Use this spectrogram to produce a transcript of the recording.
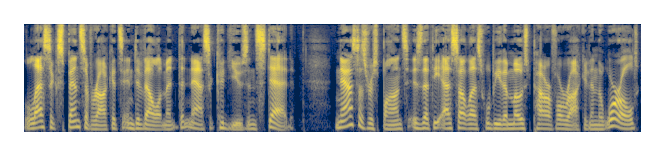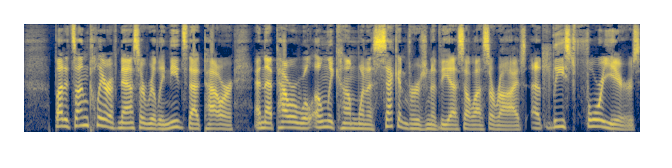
less expensive rockets in development that NASA could use instead. NASA's response is that the SLS will be the most powerful rocket in the world, but it's unclear if NASA really needs that power, and that power will only come when a second version of the SLS arrives at least four years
